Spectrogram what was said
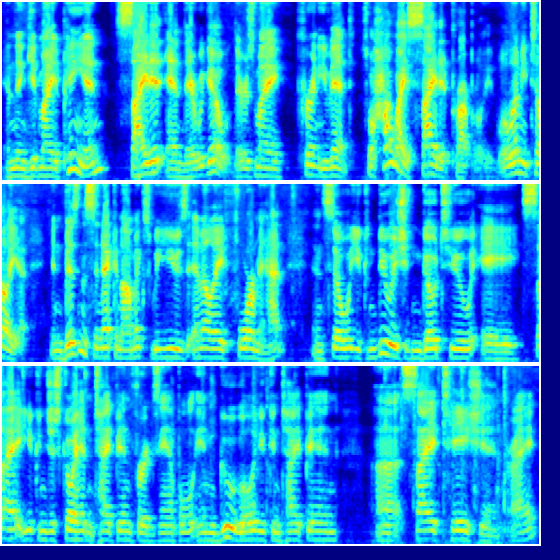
and then give my opinion, cite it, and there we go. There's my current event. So how do I cite it properly? Well, let me tell you. In business and economics, we use MLA format. And so what you can do is you can go to a site, you can just go ahead and type in, for example, in Google, you can type in uh, citation, right?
